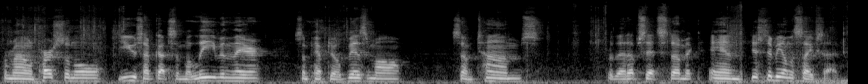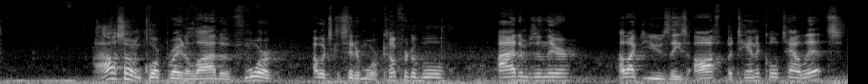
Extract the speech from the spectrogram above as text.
for my own personal use. I've got some Aleve in there, some Pepto Bismol, some Tums for that upset stomach, and just to be on the safe side. I also incorporate a lot of more, I would consider more comfortable items in there. I like to use these off botanical towelettes,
